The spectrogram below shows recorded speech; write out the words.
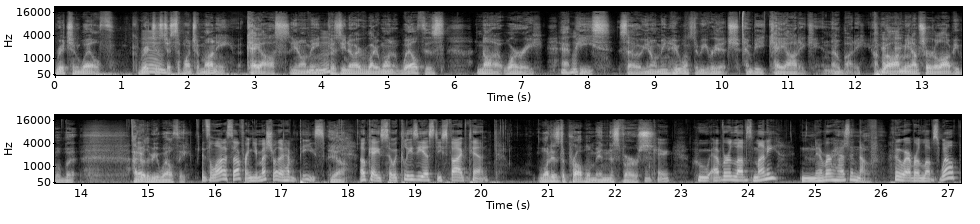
rich and wealth. Rich is mm. just a bunch of money, chaos. You know what I mean? Mm-hmm. Because you know everybody wanted wealth is not at worry, at mm-hmm. peace. So you know what I mean? Who wants to be rich and be chaotic? And nobody. Well, I mean, I'm sure a lot of people, but I'd rather be wealthy. It's a lot of suffering. You much rather have peace. Yeah. Okay, so Ecclesiastes 5:10. What is the problem in this verse? Okay. Whoever loves money never has enough. Whoever loves wealth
